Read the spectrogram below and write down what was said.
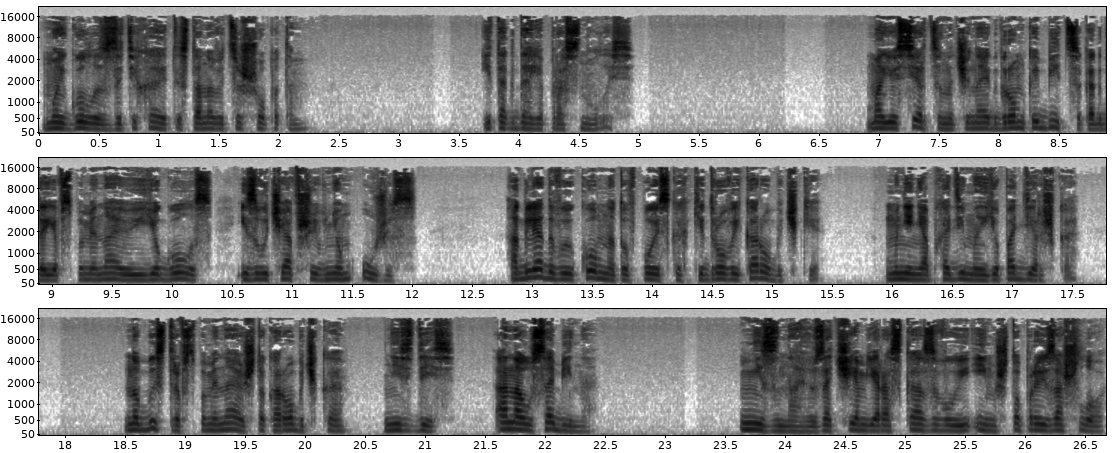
Мой голос затихает и становится шепотом. И тогда я проснулась. Мое сердце начинает громко биться, когда я вспоминаю ее голос и звучавший в нем ужас. Оглядываю комнату в поисках кедровой коробочки. Мне необходима ее поддержка. Но быстро вспоминаю, что коробочка не здесь. Она у Сабина. Не знаю, зачем я рассказываю им, что произошло.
